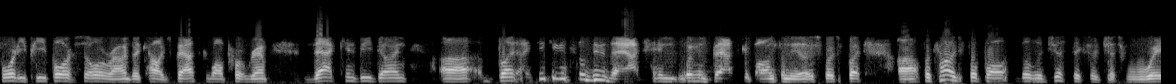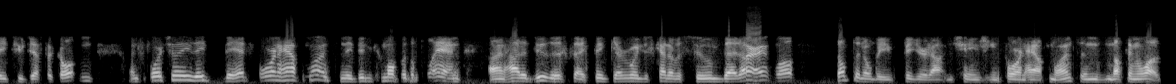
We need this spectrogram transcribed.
40 people or so around a college basketball program, that can be done. Uh, but I think you can still do that in women's basketball and some of the other sports. But uh, for college football, the logistics are just way too difficult. And unfortunately, they they had four and a half months and they didn't come up with a plan on how to do this. I think everyone just kind of assumed that all right, well, something will be figured out and changed in four and a half months, and nothing was.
